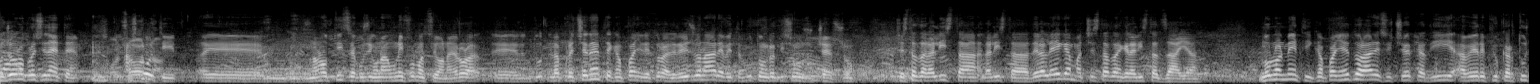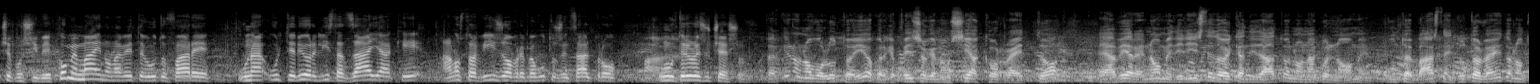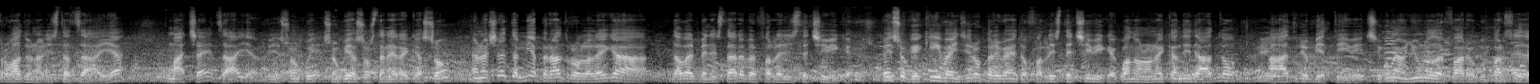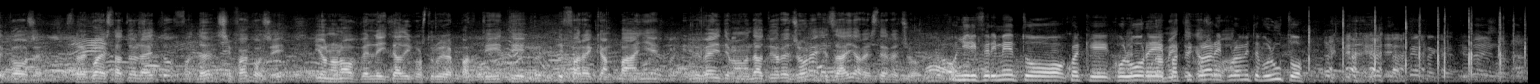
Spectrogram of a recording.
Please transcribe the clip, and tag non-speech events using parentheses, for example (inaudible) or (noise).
Buongiorno Presidente, Buongiorno. ascolti eh, una notizia così, una, un'informazione. Allora, eh, la precedente campagna elettorale regionale avete avuto un grandissimo successo, c'è stata la lista, la lista della Lega ma c'è stata anche la lista Zaia. Normalmente in campagna elettorale si cerca di avere più cartucce possibile. Come mai non avete voluto fare una ulteriore lista Zaia che a nostro avviso avrebbe avuto senz'altro un ulteriore successo? Perché non ho voluto io? Perché penso che non sia corretto eh, avere nome di liste dove il candidato non ha quel nome, punto e basta. In tutto il Veneto non trovate una lista Zaia ma c'è Zaia, sono qui, sono qui, a sostenere Casson, è una scelta mia, peraltro la Lega dava il benestare per fare le liste civiche, penso che chi va in giro per il Veneto a fare liste civiche quando non è candidato ha altri obiettivi, siccome ognuno deve fare, occuparsi delle cose per le quali è stato eletto, si fa così, io non ho velleità di costruire partiti, di fare campagne, il Veneto mi ha mandato in regione e Zaia resta in regione. Ogni riferimento a qualche colore particolare è puramente voluto? (laughs)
